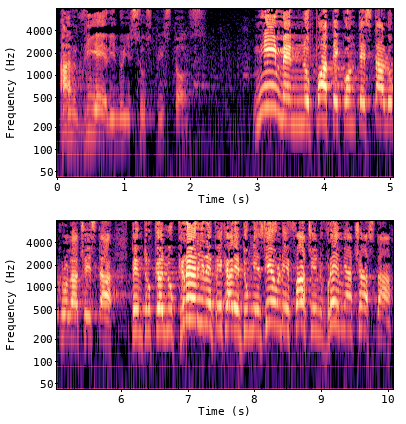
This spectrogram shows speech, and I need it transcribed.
a învierii lui Isus Hristos. Nimeni nu poate contesta lucrul acesta, pentru că lucrările pe care Dumnezeu le face în vremea aceasta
